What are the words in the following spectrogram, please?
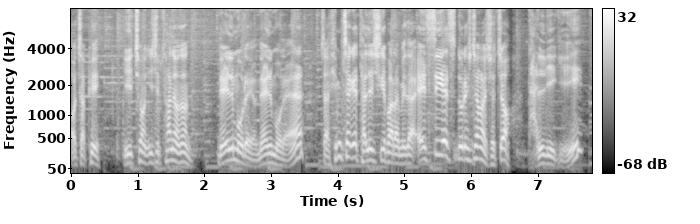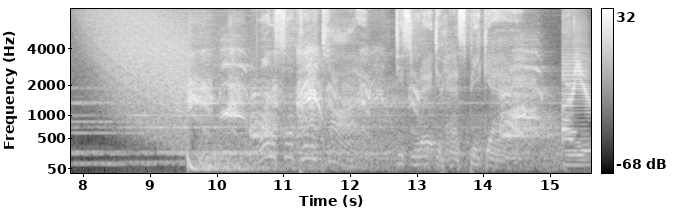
어차피 2024년은 내일 모레예요. 내일 모레. 자, 힘차게 달리시기 바랍니다. SES 노래 신청하셨죠? 달리기. Once upon a time, this radio has begun. radio,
